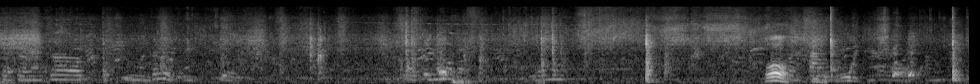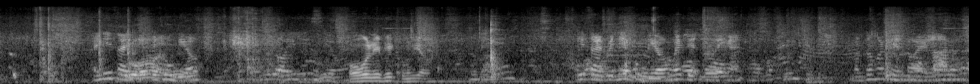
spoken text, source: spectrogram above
แต่ตอนนั้นก็มันก็หลุดไป กินให้หมดเลยโอ้ไอ้นี่ใส่พริกไปถุงเดียวไม่ร้อยยี่สิบเดียวโหนี่พริกถุงเดียวนี่ใส่ไปนี่ถุงเดียวไม่เผ็ดเลยไงมันต้องให้เผ็ดหน่อยร้านไง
